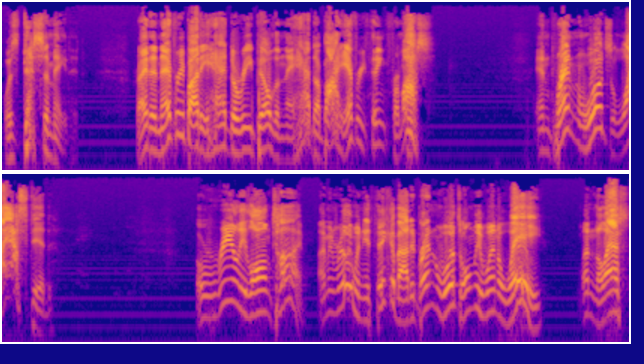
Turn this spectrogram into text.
was decimated. Right? And everybody had to rebuild and they had to buy everything from us. And Bretton Woods lasted a really long time. I mean, really, when you think about it, Bretton Woods only went away in the last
